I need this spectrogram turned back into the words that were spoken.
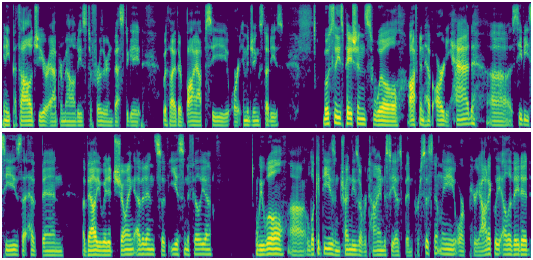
any pathology or abnormalities to further investigate with either biopsy or imaging studies. Most of these patients will often have already had uh, CBCs that have been evaluated showing evidence of eosinophilia. We will uh, look at these and trend these over time to see has been persistently or periodically elevated.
